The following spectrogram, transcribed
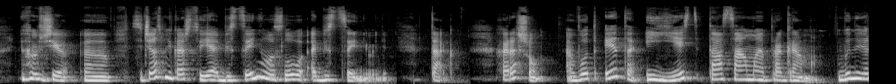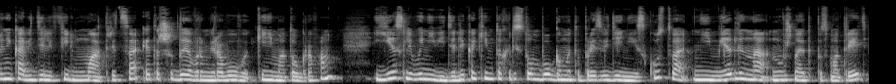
вообще, э, сейчас, мне кажется, я обесценила слово обесценивание. Так, Хорошо, вот это и есть та самая программа. Вы наверняка видели фильм «Матрица». Это шедевр мирового кинематографа. Если вы не видели каким-то Христом Богом это произведение искусства, немедленно нужно это посмотреть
